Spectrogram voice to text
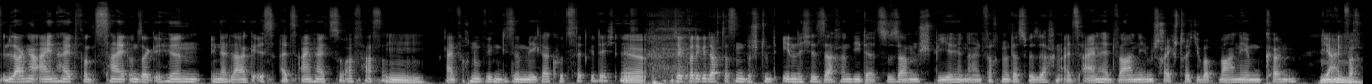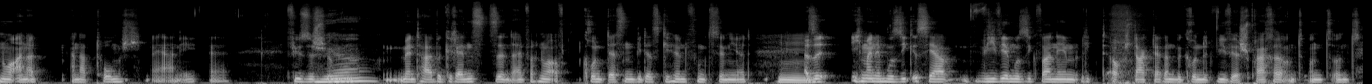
lange Einheit von Zeit unser Gehirn in der Lage ist, als Einheit zu erfassen. Mm. Einfach nur wegen diesem mega Kurzzeitgedächtnis. Ja. Ich habe gerade gedacht, das sind bestimmt ähnliche Sachen, die da zusammenspielen. Einfach nur, dass wir Sachen als Einheit wahrnehmen, Schrägstrich überhaupt wahrnehmen können, die mm. einfach nur anat anatomisch, naja, nee, äh, physisch ja. mental begrenzt sind, einfach nur aufgrund dessen, wie das Gehirn funktioniert. Hm. Also ich meine, Musik ist ja, wie wir Musik wahrnehmen, liegt auch stark darin begründet, wie wir Sprache und, und, und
